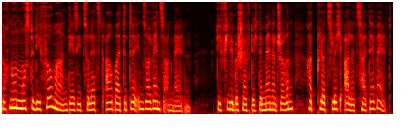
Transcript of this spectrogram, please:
Doch nun musste die Firma, in der sie zuletzt arbeitete, Insolvenz anmelden. Die vielbeschäftigte Managerin hat plötzlich alle Zeit der Welt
